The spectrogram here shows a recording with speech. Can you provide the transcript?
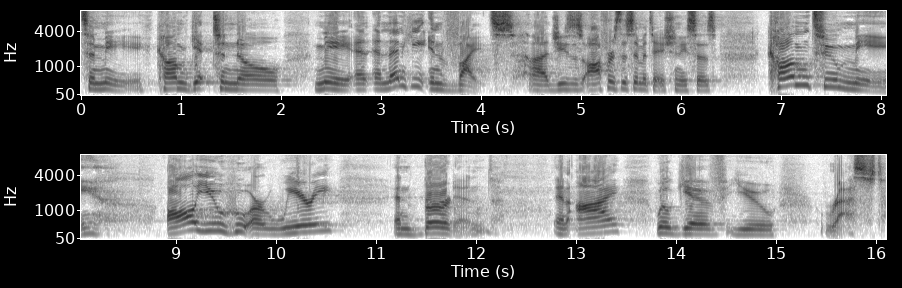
to me. Come get to know me. And, and then he invites. Uh, Jesus offers this invitation. He says, Come to me, all you who are weary and burdened, and I will give you rest.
